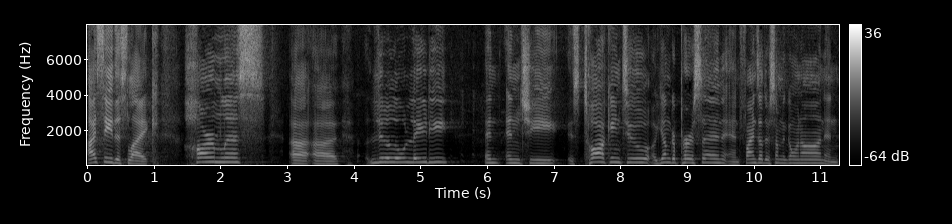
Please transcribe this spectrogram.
I see this like harmless uh, uh, little old lady, and, and she is talking to a younger person and finds out there's something going on, and,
